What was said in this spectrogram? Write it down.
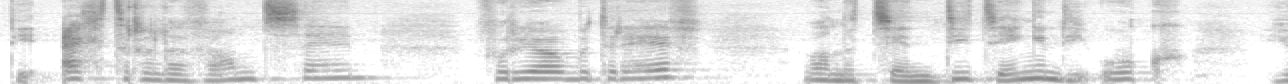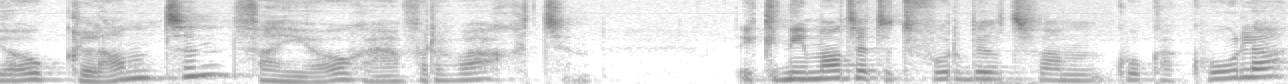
die echt relevant zijn voor jouw bedrijf. Want het zijn die dingen die ook jouw klanten van jou gaan verwachten. Ik neem altijd het voorbeeld van Coca-Cola.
